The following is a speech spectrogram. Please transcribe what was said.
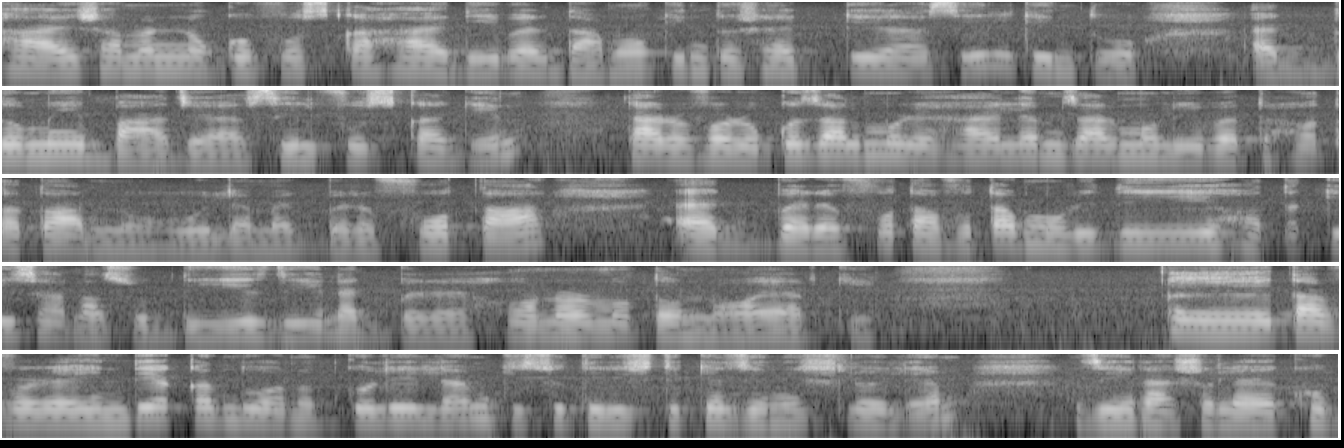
হাই সামান্য গো ফুচকা হাই দিবার দামও কিন্তু ষাটটি আছিল, কিন্তু একদমই বাজে আছিল ফুচকা গিন। তার উপর ওকে জালমুড়ি হাইলাম জালমুড়ি এবার হতা তো আর নহইলাম। একবারে ফোতা একবারে ফোতা ফোতা মুড়ি দিয়ে হতা কি চানাচুর দিয়ে দিন একবারে হনর মতো নয় আর কি। তারপরে ইন্ডিয়া কান দোয়ানত গলিলাম কিছু তিরিশ টিকা জিনিস লইলাম, যে আসলে খুব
